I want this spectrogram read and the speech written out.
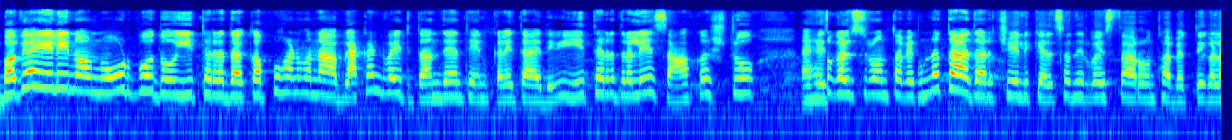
ಭವ್ಯ, ಹೇಳಿ ನಾವು ನೋಡಬಹುದು ಈ ತರದ ಕಪ್ಪು ಹಣವನ್ನ ಬ್ಲಾಕ್ ಅಂಡ್ ವೈಟ್ ದಂಧೆ ಅಂತ ಏನ್ ಕಲಿತಾ ಇದೀವಿ. ಈ ತರದ್ರಲ್ಲಿ ಸಾಕಷ್ಟು ಹೆಸರು ಗಳಿಸಿರುವಂತಹ ವ್ಯಕ್ತಿ- ಉನ್ನತ ದರ್ಜೆಯಲ್ಲಿ ಕೆಲಸ ನಿರ್ವಹಿಸ್ತಾ ಇರುವಂತಹ ವ್ಯಕ್ತಿಗಳ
